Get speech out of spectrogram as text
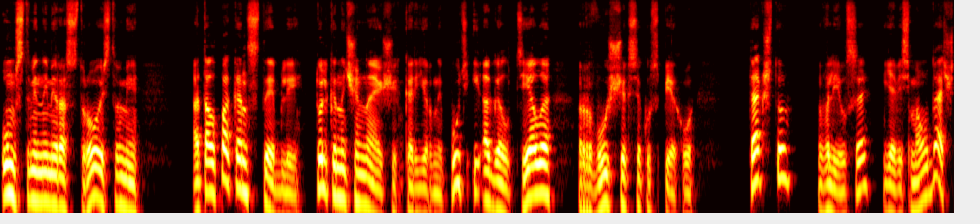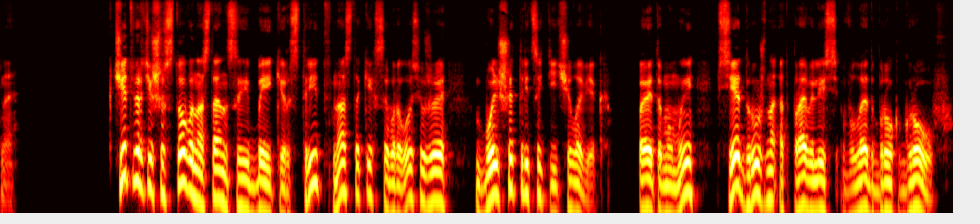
умственными расстройствами, а толпа констеблей, только начинающих карьерный путь и оголтело рвущихся к успеху. Так что влился я весьма удачно. К четверти шестого на станции Бейкер-стрит нас таких собралось уже больше 30 человек. Поэтому мы все дружно отправились в Ледброк-Гроув.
